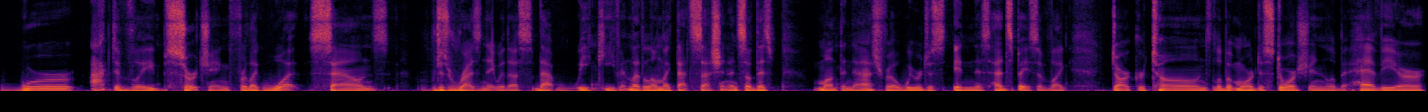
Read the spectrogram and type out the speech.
we're actively searching for like what sounds just resonate with us that week, even let alone like that session. And so this month in Nashville, we were just in this headspace of like darker tones, a little bit more distortion, a little bit heavier.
